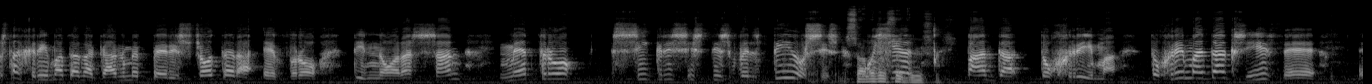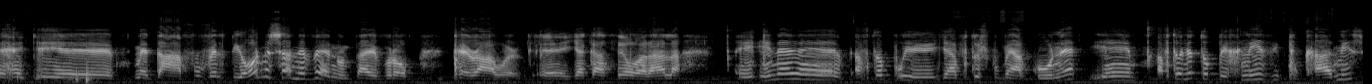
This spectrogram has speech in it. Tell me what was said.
στα χρήματα να κάνουμε περισσότερα ευρώ την ώρα σαν μέτρο σύγκρισης της βελτίωσης. Σαν Όχι πάντα το χρήμα. Το χρήμα εντάξει ήρθε ε, και ε, μετά αφού βελτιώνεις ανεβαίνουν τα ευρώ per hour ε, για κάθε ώρα αλλά είναι αυτό που για αυτούς που με ακούνε αυτό είναι το παιχνίδι που κάνεις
